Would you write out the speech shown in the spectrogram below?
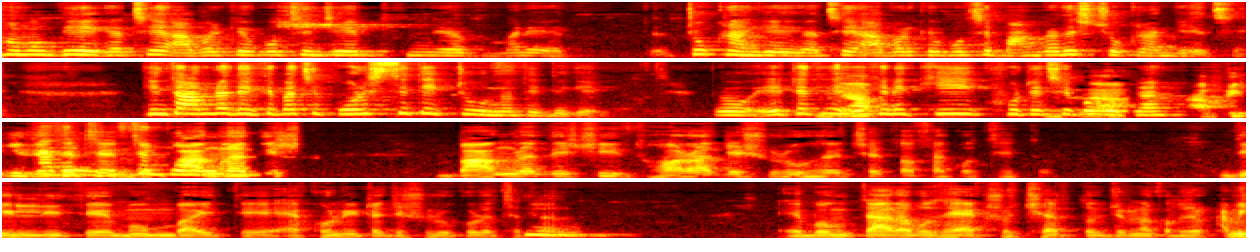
ধমক দিয়ে গেছে, আবার কেউ বলছেন যে মানে চোখ রাঙিয়ে গেছে, আবার কেউ বলছে বাংলাদেশ চোখ রাঙিয়েছে। কিন্তু আমরা দেখতে পাচ্ছি পরিস্থিতি একটু উন্নতির দিকে। তো এটা না। এখানে কি ঘটেছে আপনি কি দেখেছেন বাংলাদেশ বাংলাদেশি ধরা যে শুরু হয়েছে তথাকথিত? দিল্লিতে মুম্বাইতে এখন এটা যে শুরু করেছে তারা। এবং তারা বোধহয় একশো ছিয়াত্তর জন কতজন আমি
